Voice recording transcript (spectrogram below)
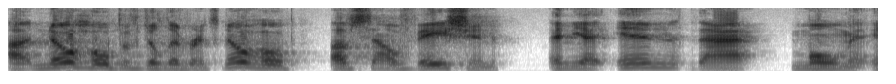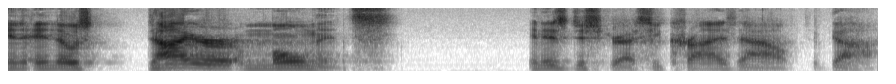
uh, no hope of deliverance, no hope of salvation. And yet, in that moment, in, in those dire moments, in his distress, he cries out to God,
